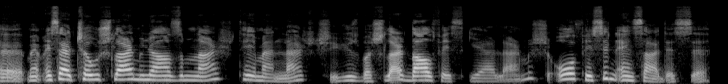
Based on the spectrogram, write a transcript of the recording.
e, mesela çavuşlar, mülazımlar, teğmenler, işte yüzbaşılar dal fes giyerlermiş. O fesin en sadesi.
